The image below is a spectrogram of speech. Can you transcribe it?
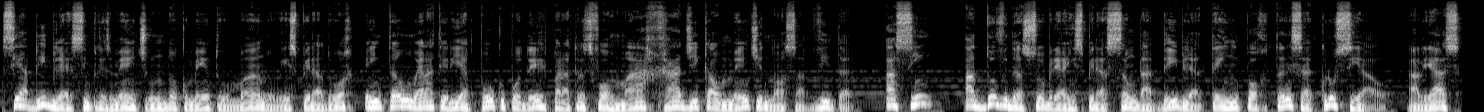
Se a Bíblia é simplesmente um documento humano inspirador, então ela teria pouco poder para transformar radicalmente nossa vida. Assim, a dúvida sobre a inspiração da Bíblia tem importância crucial. Aliás,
